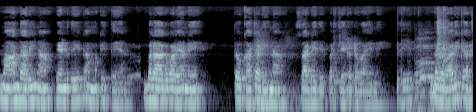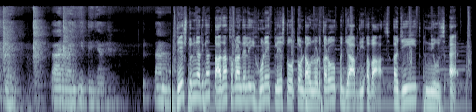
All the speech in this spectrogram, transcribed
ਇਮਾਨਦਾਰੀ ਨਾਲ ਪਿੰਡ ਦੇ ਕੰਮ ਕੀਤੇ ਹਨ। ਬਲਾਕ ਵਾਲਿਆਂ ਨੇ ਧੋਖਾਧੜੀ ਨਾਲ ਸਾਡੇ ਦੇ ਪਰਚੇ ਕਟਵਾਏ ਨੇ। ਨਗਵਾਰੀ ਕਰਕੇ ਕਾਰਵਾਈ ਕੀਤੀ ਜਾਵੇ। ਧੰਨਵਾਦ। ਦੇਸ਼ ਦੁਨੀਆ ਦੀਆਂ ਤਾਜ਼ਾ ਖਬਰਾਂ ਦੇ ਲਈ ਹੁਣੇ ਪਲੇ ਸਟੋਰ ਤੋਂ ਡਾਊਨਲੋਡ ਕਰੋ ਪੰਜਾਬ ਦੀ ਆਵਾਜ਼ ਅਜੀਤ ਨਿਊਜ਼ ਐਪ।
